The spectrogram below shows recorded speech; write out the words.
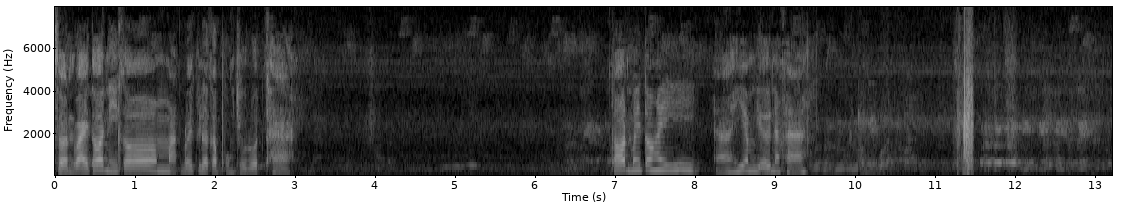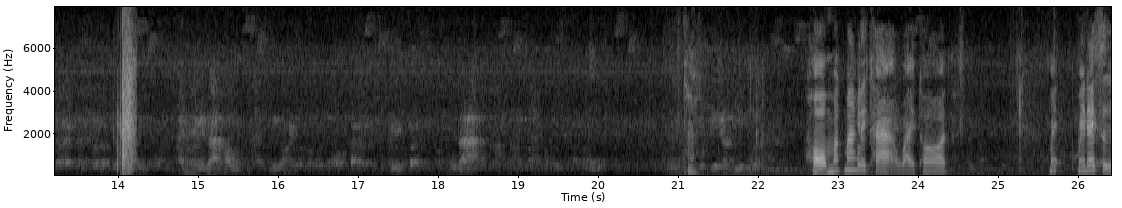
ส่วนไวน์ทอดนี้ก็หมักด้วยเกลือกับผงชูรสค่ะ ทอดไม่ต้องให้อ่าเยี่ยมเยอะนะคะ หอมมาก ๆ เลยค่ะ ไวน์ทอด ไม่ไม่ได้ซื้อ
